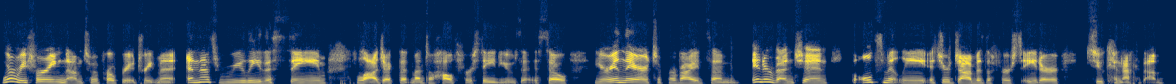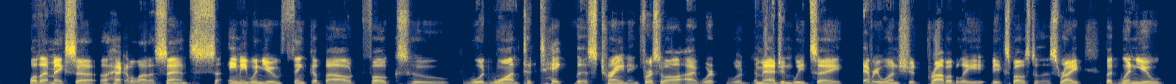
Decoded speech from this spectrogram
We're referring them to appropriate treatment. And that's really the same logic that mental health first aid uses. So you're in there to provide some intervention, but ultimately it's your job as a first aider to connect them. Well, that makes a, a, heck of a lot of sense. Amy, when you think about folks who would want to take this training, first of all, I w- would imagine we'd say everyone should probably be exposed to this, right? But when you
